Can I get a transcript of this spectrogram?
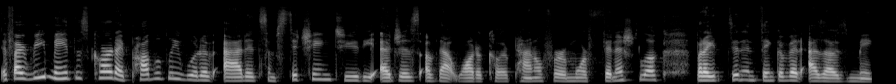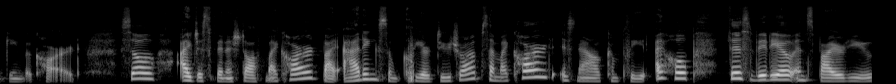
If I remade this card, I probably would have added some stitching to the edges of that watercolor panel for a more finished look, but I didn't think of it as I was making the card. So I just finished off my card by adding some clear dewdrops and my card is now complete. I hope this video inspired you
